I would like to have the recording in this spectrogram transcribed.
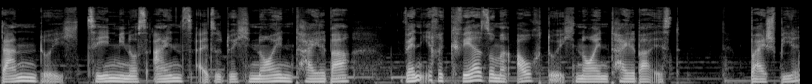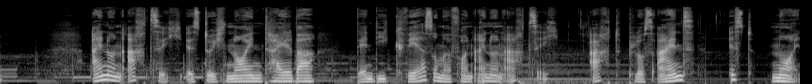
dann durch 10-1, also durch 9 teilbar, wenn ihre Quersumme auch durch 9 teilbar ist. Beispiel 81 ist durch 9 teilbar, denn die Quersumme von 81 8 plus 1 ist 9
